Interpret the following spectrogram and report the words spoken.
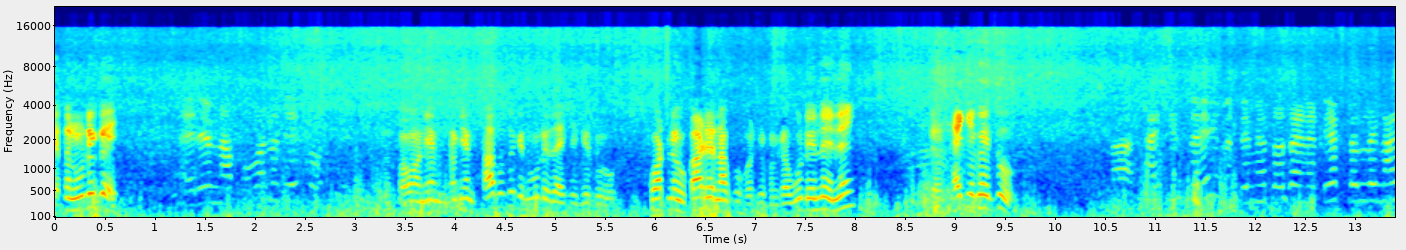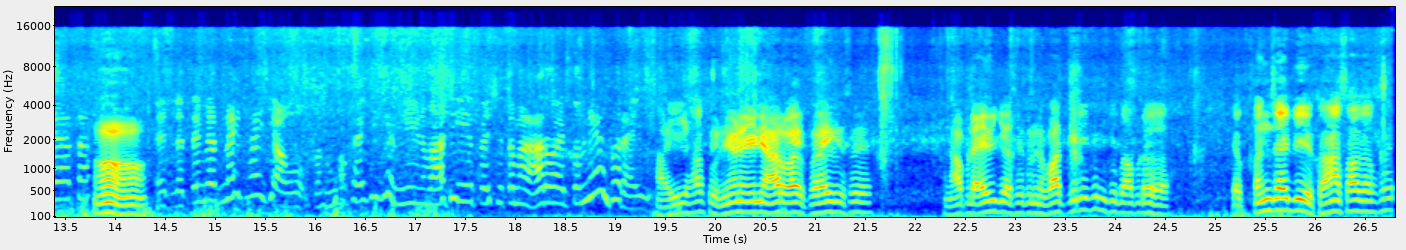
કે તને ઉડી ગઈ? પવન એમ એમ થતું હતું કે ઉડી જાય છે કીધું. કોટને એવું કાઢી નાખવું પડશે પણ કે ઉડી નહીં નહીં? કે થાકી ગઈ તું? હા હા એ હાસું નિર્ણય એને હારો આવી ભરાવી છે. અને આપણે આવી ગયા છે તમને વાત કરી હતી ને કીધું આપણે એક પંજાબી ઘાસ આવે છે.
